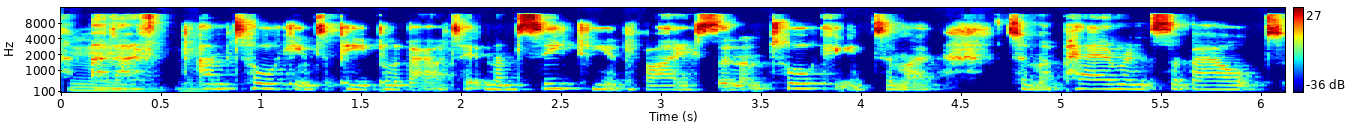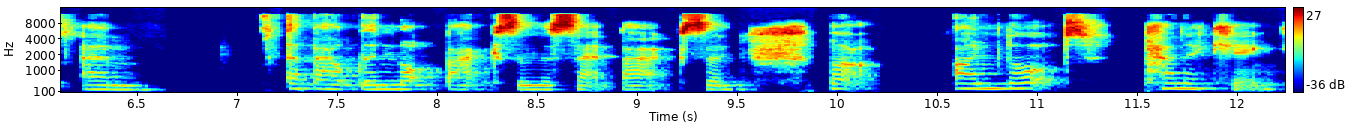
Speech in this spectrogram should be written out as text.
Mm-hmm. And i am talking to people about it and I'm seeking advice and I'm talking to my, to my parents about, um, about the knockbacks and the setbacks and but I'm not panicking.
